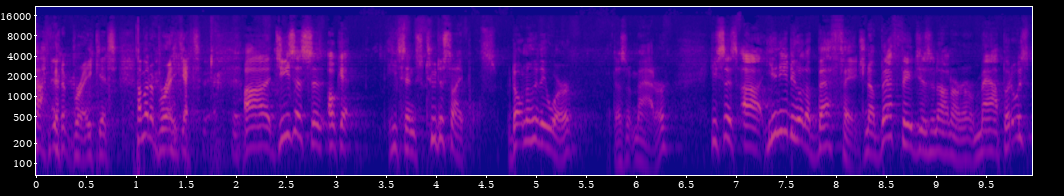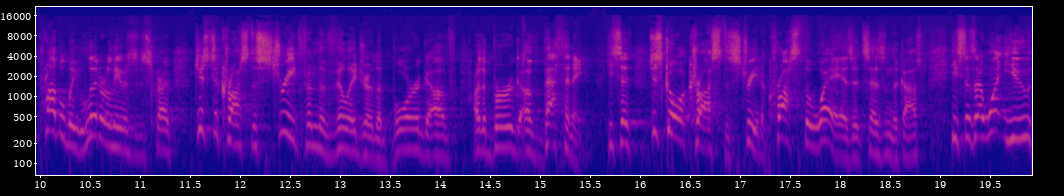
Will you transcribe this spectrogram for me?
I'm going to break it. I'm going to break it. Uh, Jesus says, okay, he sends two disciples. We don't know who they were, doesn't matter. He says, uh, you need to go to Bethphage. Now, Bethphage is not on our map, but it was probably literally, it was described just across the street from the village or the burg of, or the burg of Bethany. He said, just go across the street, across the way, as it says in the gospel. He says, I want you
